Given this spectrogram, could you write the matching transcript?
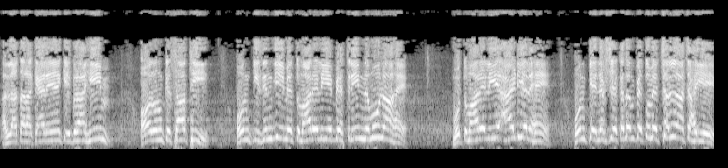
اللہ تعالیٰ کہہ رہے ہیں کہ ابراہیم اور ان کے ساتھی، ان کی زندگی میں تمہارے لیے بہترین نمونہ ہے۔ وہ تمہارے لیے آئیڈیل ہیں۔ ان کے نقش قدم پہ تمہیں چلنا چاہیے۔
